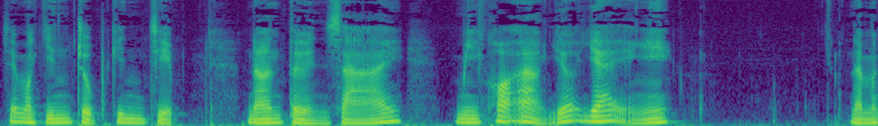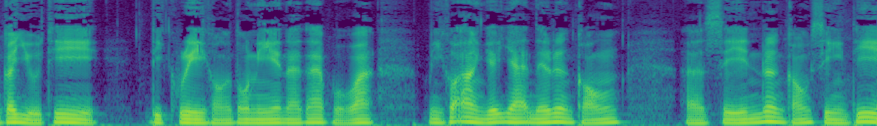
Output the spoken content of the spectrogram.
เช่นมากินจุบกินจิบ นอนตื่นสาย มีข้ออ้างเยอะแยะอย่างนี้นั่นมันก็อยู่ที่ดีกรีของตรงนี้นะถ้าผมว่ามีข้ออ้างเยอะแยะในเรื่องของศีลเรื่องของสิ่งที่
